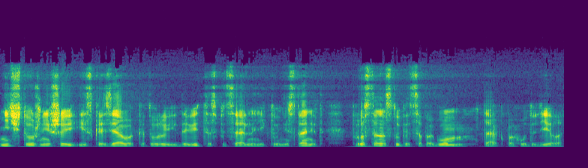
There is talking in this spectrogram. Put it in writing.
ничтожнейшей из козявок, которую ядовить-то специально никто не станет, просто наступит сапогом, так, по ходу дела.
